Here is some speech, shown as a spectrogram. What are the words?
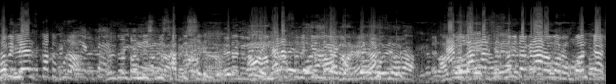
ছবি লেন্স কত পুরা দুই ঘণ্টা উনিশ মিনিট ছাব্বিশ সেকেন্ড খেলা ছবি কে লিখা আমি বাংলাদেশের ছবি দরকার আরও বড় পঞ্চাশ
